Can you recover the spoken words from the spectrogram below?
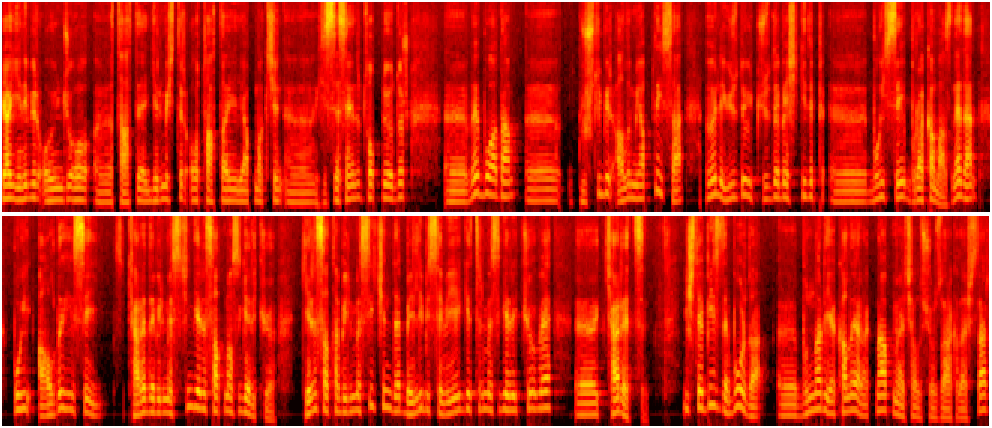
ya yeni bir oyuncu o e, tahtaya girmiştir. O tahtayı yapmak için e, hisse senedi topluyordur. E, ve bu adam e, güçlü bir alım yaptıysa öyle %3, %5 gidip e, bu hisseyi bırakamaz. Neden? Bu aldığı hisseyi kar edebilmesi için geri satması gerekiyor. Geri satabilmesi için de belli bir seviyeye getirmesi gerekiyor ve e, kar etsin. İşte biz de burada e, bunları yakalayarak ne yapmaya çalışıyoruz arkadaşlar?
